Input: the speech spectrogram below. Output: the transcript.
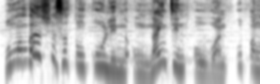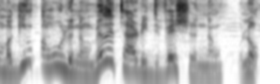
Bumamba siya sa tungkulin noong 1901 upang maging pangulo ng Military Division ng Pulo.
